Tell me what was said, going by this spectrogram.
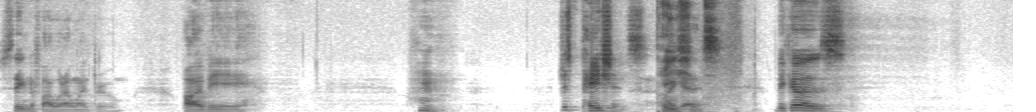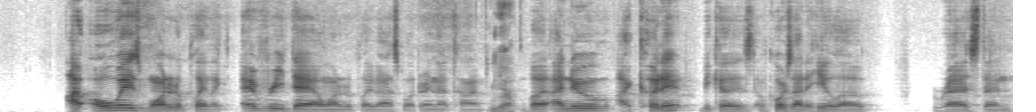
signify what I went through, probably be, hmm, just patience. Patience because I always wanted to play. Like every day, I wanted to play basketball during that time. Yeah. But I knew I couldn't because, of course, I had to heal up, rest, and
